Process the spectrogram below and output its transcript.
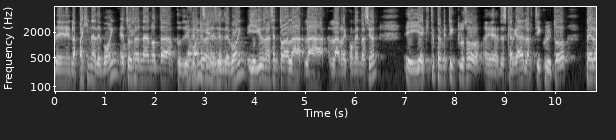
De- En la página de Boeing. Esto es una nota pues, De definitiva Boeing, de, sí, de- sí. de Boeing y ellos hacen toda la, la- la recomendación. Y aquí te permite incluso eh, descargar el artículo y todo. Pero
